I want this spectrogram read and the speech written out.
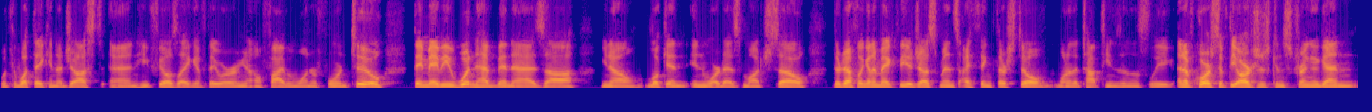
with what they can adjust. And he feels like if they were you know five and one or four and two, they maybe wouldn't have been as uh, you know, looking inward as much. So they're definitely going to make the adjustments. I think they're still one of the top teams in this league. And of course, if the Archers can string again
